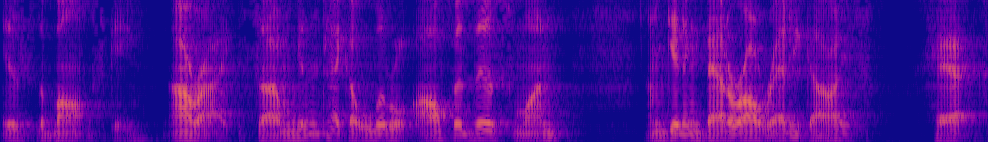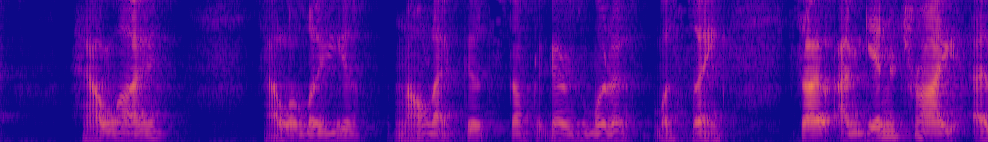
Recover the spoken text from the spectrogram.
is the Bombski. All right, so I'm going to take a little off of this one. I'm getting better already, guys. Heck. Hello. Hallelujah and all that good stuff that goes with it. Let's see. So I'm going to try uh,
